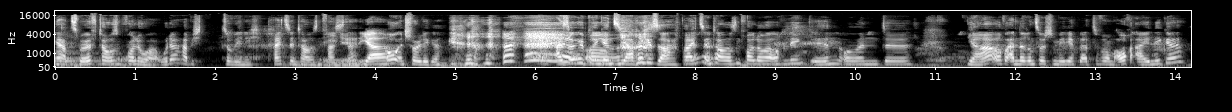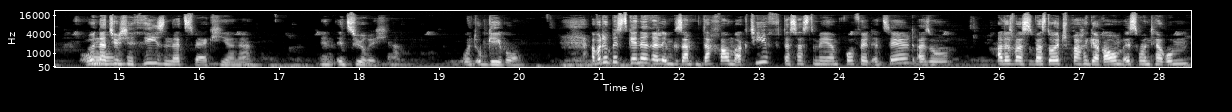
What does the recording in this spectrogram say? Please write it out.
Ja, 12.000 Follower, oder? Habe ich zu wenig? 13.000 fast, ne? Ja. Oh, entschuldige. also übrigens, oh. ja, wie gesagt, 13.000 Follower auf LinkedIn und äh, ja, auf anderen Social-Media-Plattformen auch einige. Und oh. natürlich ein Riesennetzwerk hier, ne? In, in Zürich, ja. Und Umgebung. Aber du bist generell im gesamten Dachraum aktiv, das hast du mir ja im Vorfeld erzählt. Also alles, was, was deutschsprachiger Raum ist rundherum,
